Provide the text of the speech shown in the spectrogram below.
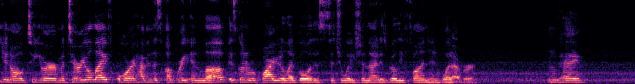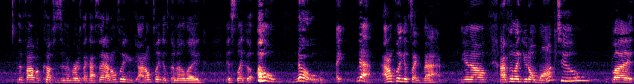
you know to your material life or having this upgrade in love is going to require you to let go of this situation that is really fun and whatever. Okay the five of cups is in reverse. Like i said i don't think i don't think it's gonna like it's like a oh no yeah i don't think it's like that you know? I feel like you don't want to but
